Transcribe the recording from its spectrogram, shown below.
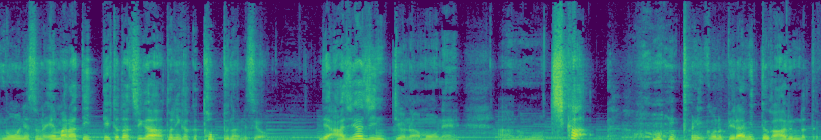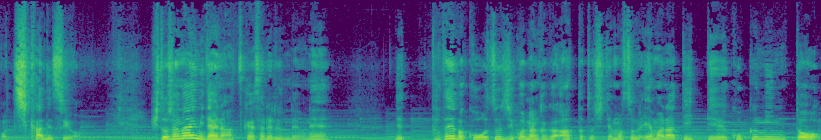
もうね、そのエマラティって人たちがとにかくトップなんですよ。で、アジア人っていうのはもうね、あのもう地下、本当にこのピラミッドがあるんだって、もう地下ですよ。人じゃないみたいな扱いされるんだよね。で、例えば交通事故なんかがあったとしても、そのエマラティっていう国民と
